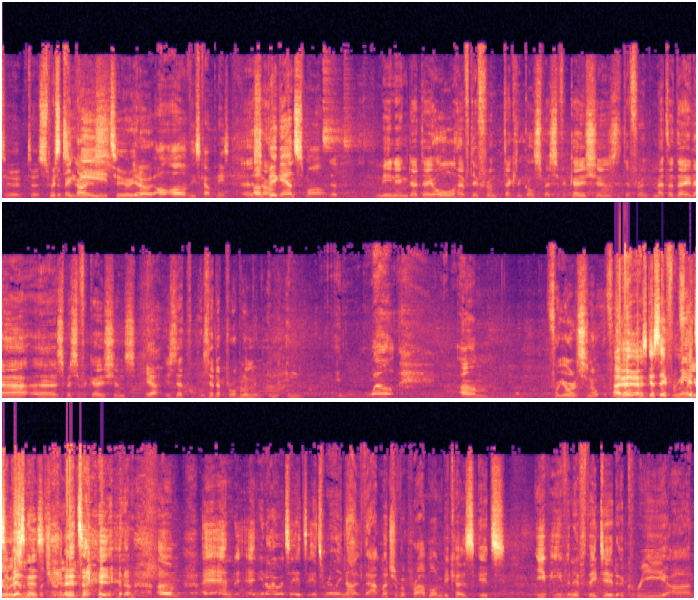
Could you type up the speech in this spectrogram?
to, to Swiss big TV, to you Yeah. know all, all of these companies, Uh, um, so big and small. That, meaning that they all have different technical specifications, different metadata uh, specifications. Yeah. Is that is that a problem in, in, in Well, for your it's no, for I, you- I was gonna say for me for it's a business. It's you know, um, and and you know I would say it's it's really not that much of a problem because it's e- even if they did agree on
